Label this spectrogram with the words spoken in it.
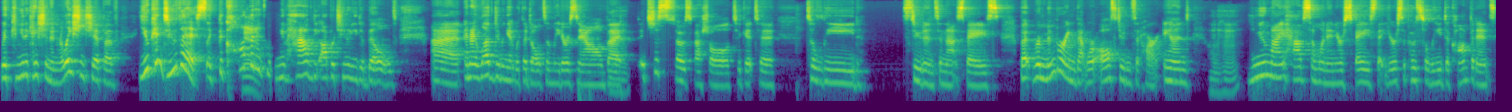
with communication and relationship of you can do this like the confidence that you have the opportunity to build uh, and i love doing it with adults and leaders now but Mhm. it's just so special to get to to lead students in that space but remembering that we're all students at heart and Mhm. you might have someone in your space that you're supposed to lead to confidence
